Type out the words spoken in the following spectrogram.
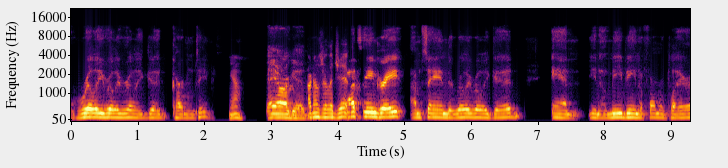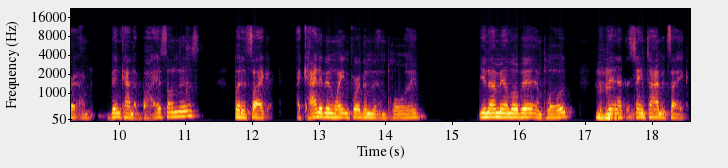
really, really, really good Cardinal team. Yeah, they are good. Cardinals are legit. I'm not saying great. I'm saying they're really, really good. And you know, me being a former player, I've been kind of biased on this, but it's like I kind of been waiting for them to implode. You know what I mean? A little bit implode. But mm-hmm. then at the same time, it's like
